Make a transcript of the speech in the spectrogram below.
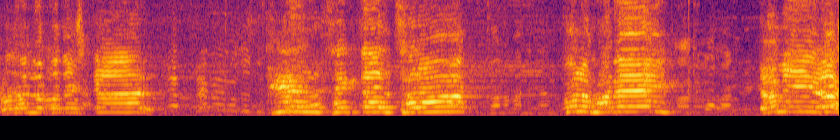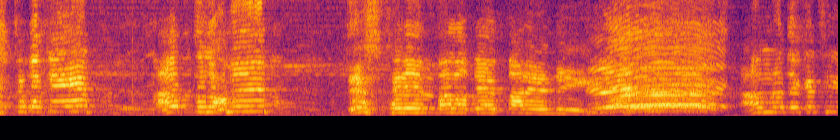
প্রধান উপদেষ্টার গ্রিন সিগন্যাল ছাড়া কোনোভাবেই দামি রাষ্ট্রপতি আব্দুল হামিদ দেশ ছেড়ে পালাতে পারেনি আমরা দেখেছি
